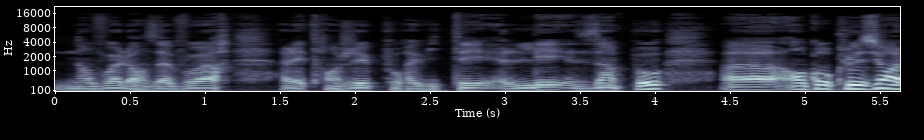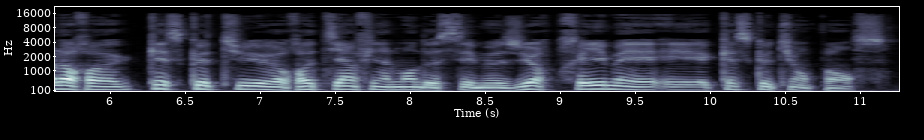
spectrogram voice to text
n'envoient leurs avoirs à l'étranger pour éviter les impôts. Euh, en conclusion, alors, qu'est-ce que tu retiens finalement de ces mesures primes et, qu'est-ce que tu en penses?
